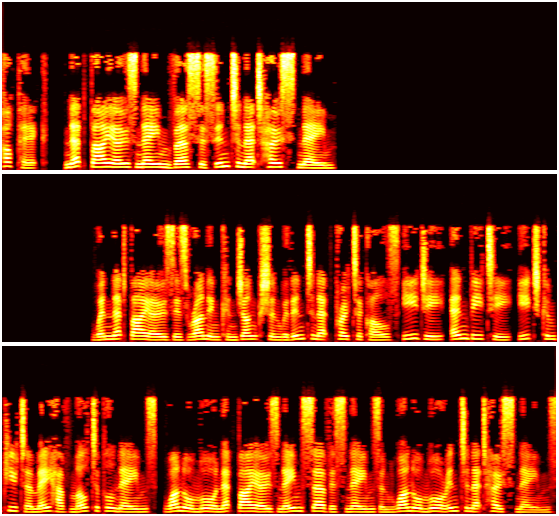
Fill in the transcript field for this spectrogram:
Topic: NetBIOS name versus Internet host name. When NetBIOS is run in conjunction with Internet protocols e.g., NBT, each computer may have multiple names, one or more NetBIOS name service names and one or more Internet host names.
